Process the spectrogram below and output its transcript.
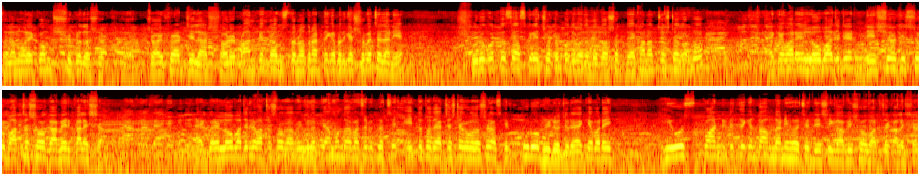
আসসালামু আলাইকুম, সুপ্রিয় দর্শক জয়ফ্রাট জেলার শহরের প্রাণকেন্দ্রে অবস্থিত নতুন হাট থেকে আপনাদেরকে শুভেচ্ছা জানিয়ে শুরু করতেছে আজকের এই ছোট্ট প্রতিবেদনটি। দর্শক, দেখানোর চেষ্টা করব, একেবারে লো বাজেটের দেশীয় কিছু বাচ্চা সহ গাভীর কালেকশন একবারে লো বাজেটের বাচ্চা সহ গাভীগুলো কেমন দামে বাচ্চা বিক্রি হচ্ছে, এই তথ্য দেওয়ার চেষ্টা করব দর্শক, আজকের পুরো ভিডিও জুড়ে। একেবারে হিউজ কোয়ান্টিটিতে কিন্তু আমদানি হয়েছে দেশি গাভী সহ বাচ্চা কালেকশন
